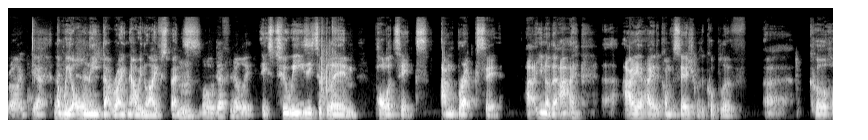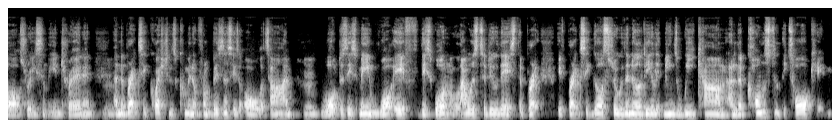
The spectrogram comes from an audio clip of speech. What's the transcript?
Right. Yeah. And we all need that right now in life, Spence. Mm. Oh, definitely. It's too easy to blame politics and Brexit. You know, that I, I I had a conversation with a couple of uh, cohorts recently in training, Mm. and the Brexit questions coming up from businesses all the time. Mm. What does this mean? What if this won't allow us to do this? The Bre- if Brexit goes through with a no deal, it means we can't. And they're constantly talking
